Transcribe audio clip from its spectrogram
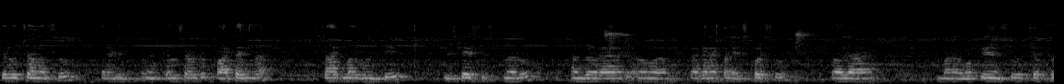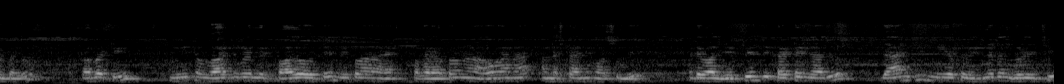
తెలుగు ఛానల్స్ రెండు తెలుగు ఛానల్స్ పార్ట్ టైంగా స్టాక్ మార్కెట్ గురించి విశ్లేషిస్తున్నారు. అందులో రకరకాల ఎక్స్పర్ట్స్ వాళ్ళ మన ఒపీనియన్స్ చెప్తుంటారు. కాబట్టి మీకు వాటిని కూడా మీరు ఫాలో అవుతే మీకు ఒక రకమైన అవగాహన అండర్స్టాండింగ్ వస్తుంది. అంటే వాళ్ళు చెప్పింది కరెక్టేం కాదు. దానికి మీ యొక్క విఘ్నతను జోడించి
